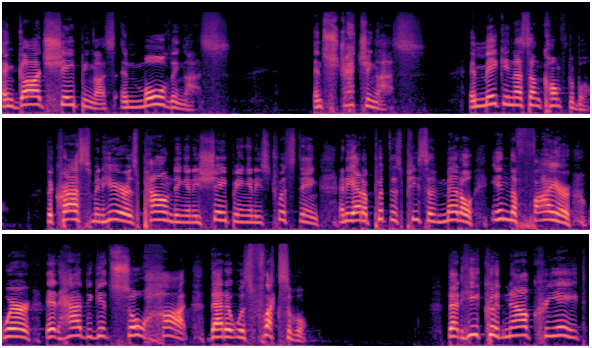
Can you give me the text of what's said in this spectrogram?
and God shaping us and molding us and stretching us and making us uncomfortable. The craftsman here is pounding and he's shaping and he's twisting, and he had to put this piece of metal in the fire where it had to get so hot that it was flexible. That he could now create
